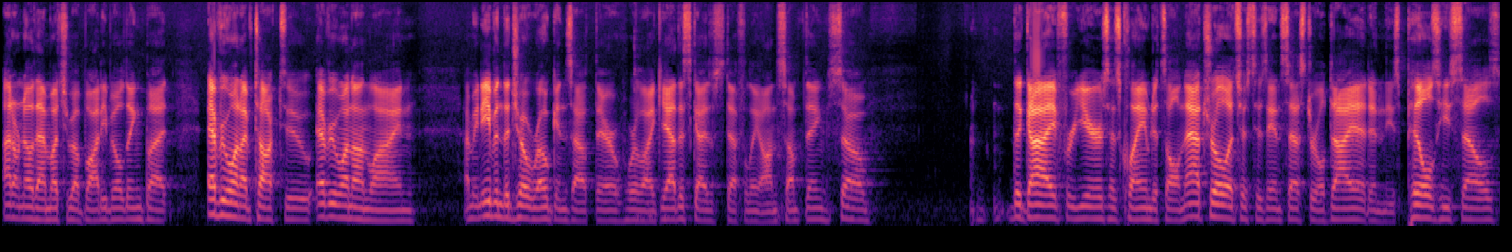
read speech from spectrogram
I don't know that much about bodybuilding, but everyone I've talked to, everyone online, I mean, even the Joe Rogans out there were like, "Yeah, this guy's definitely on something." So. The guy for years has claimed it's all natural, it's just his ancestral diet and these pills he sells.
